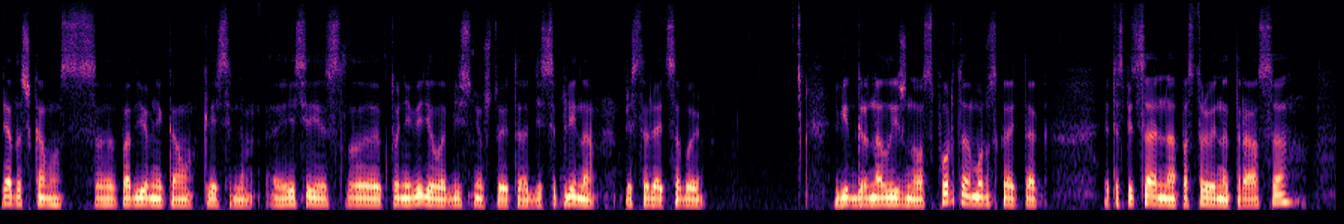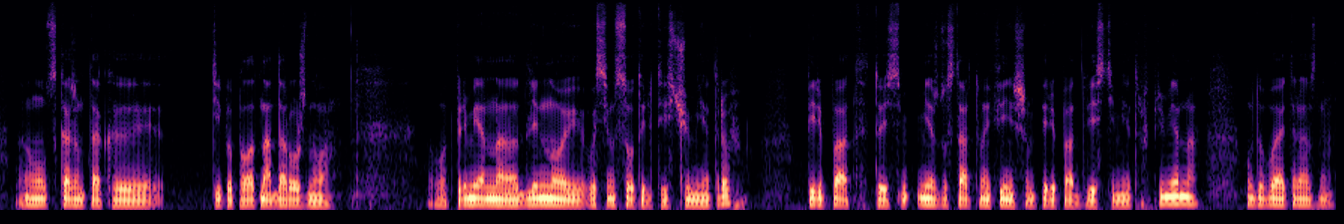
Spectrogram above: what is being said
рядышком с подъемником кресельным. Если кто не видел, объясню, что это дисциплина представляет собой вид горнолыжного спорта, можно сказать так. Это специально построенная трасса, ну, скажем так, э, типа полотна дорожного, вот, примерно длиной 800 или 1000 метров. Перепад, то есть между стартом и финишем перепад 200 метров примерно, бывает разным.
